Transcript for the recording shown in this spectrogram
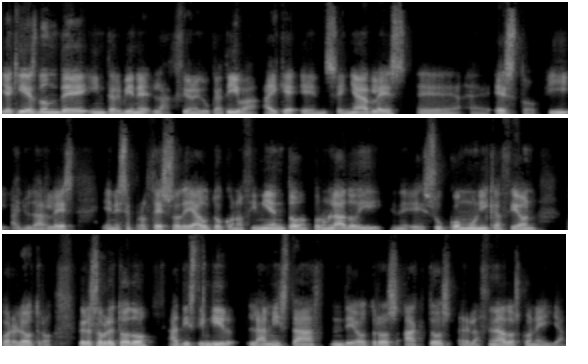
Y aquí es donde interviene la acción educativa. Hay que enseñarles eh, esto y ayudarles en ese proceso de autoconocimiento, por un lado, y eh, su comunicación por el otro. Pero sobre todo a distinguir la amistad de otros actos relacionados con ella.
